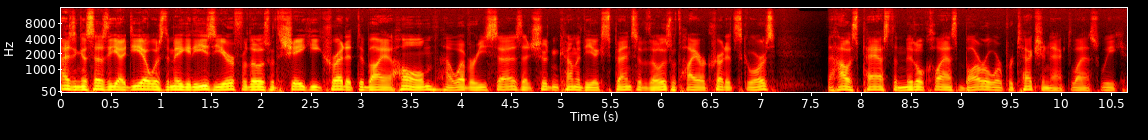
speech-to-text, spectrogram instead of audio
Huizenga says the idea was to make it easier for those with shaky credit to buy a home. However, he says that shouldn't come at the expense of those with higher credit scores. The House passed the Middle Class Borrower Protection Act last week.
